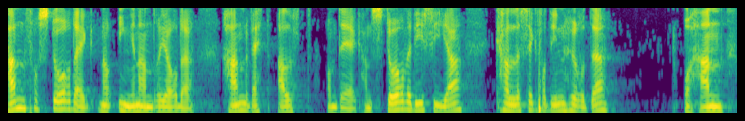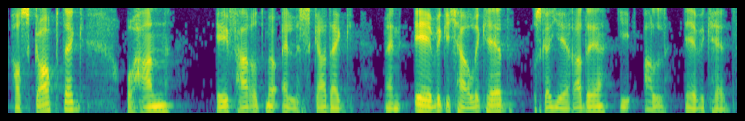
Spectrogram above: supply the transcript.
Han forstår deg når ingen andre gjør det. Han vet alt om deg. Han står ved din side, kaller seg for din hurde, og han har skapt deg, og han er i ferd med å elske deg med en evig kjærlighet og skal gjøre det i all evighet.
